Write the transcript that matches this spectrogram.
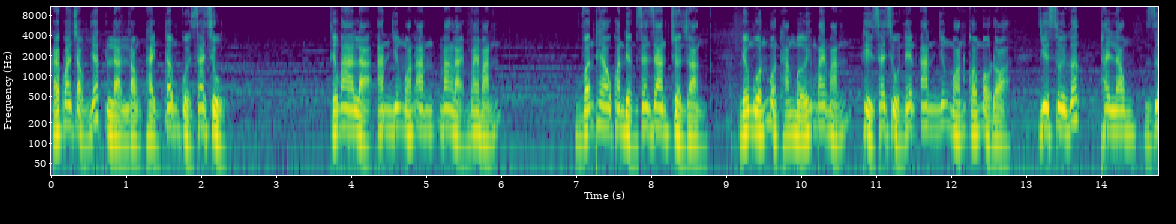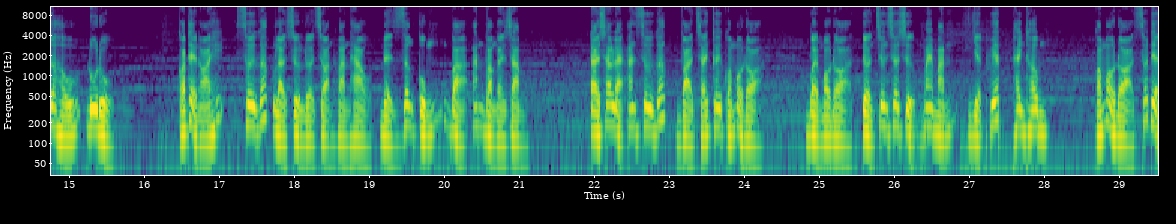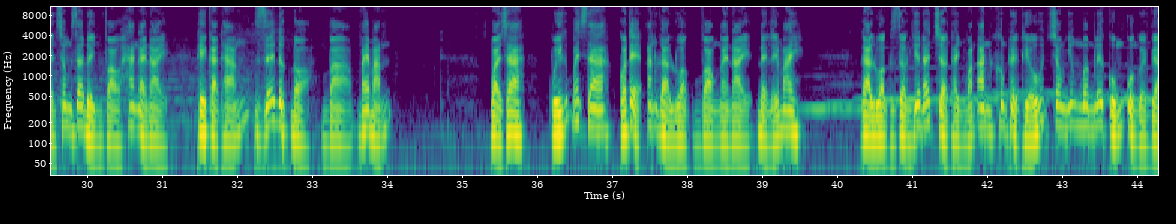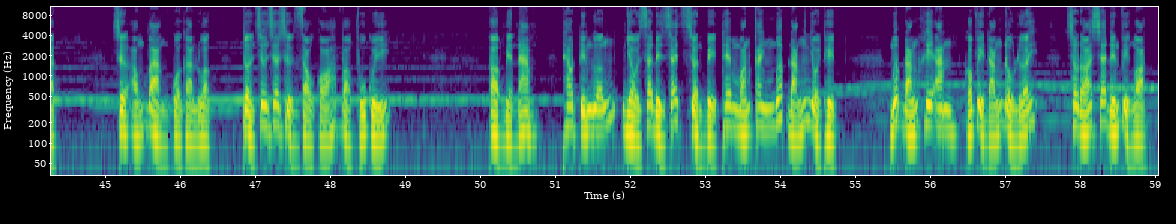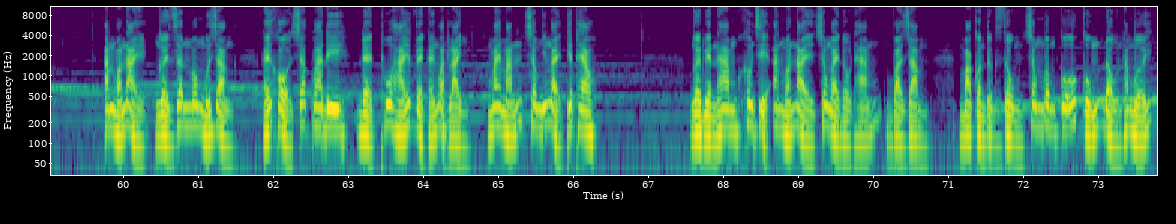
Cái quan trọng nhất là lòng thành tâm của gia chủ. Thứ ba là ăn những món ăn mang lại may mắn. Vẫn theo quan điểm dân gian truyền rằng, nếu muốn một tháng mới may mắn thì gia chủ nên ăn những món có màu đỏ như xôi gấc, thay long, dưa hấu, đu đủ. Có thể nói, xôi gấc là sự lựa chọn hoàn hảo để dâng cúng và ăn vào ngày rằm. Tại sao lại ăn xôi gấc và trái cây có màu đỏ? Bởi màu đỏ tượng trưng cho sự may mắn, nhiệt huyết, thanh thông. Có màu đỏ xuất hiện trong gia đình vào hai ngày này thì cả tháng dễ được đỏ và may mắn. Ngoài ra, quý bách gia có thể ăn gà luộc vào ngày này để lấy may. Gà luộc dường như đã trở thành món ăn không thể thiếu trong những mâm lễ cúng của người Việt. Sự óng vàng của gà luộc tượng trưng cho sự giàu có và phú quý. Ở miền Nam, theo tín ngưỡng, nhiều gia đình sẽ chuẩn bị thêm món canh mướp đắng nhồi thịt. Mướp đắng khi ăn có vị đắng đầu lưỡi, sau đó sẽ đến vị ngọt. Ăn món này, người dân mong muốn rằng cái khổ sẽ qua đi để thu hái về cái ngọt lành, may mắn trong những ngày tiếp theo. Người miền Nam không chỉ ăn món này trong ngày đầu tháng và rằm, mà còn được dùng trong mâm cỗ cúng đầu năm mới.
